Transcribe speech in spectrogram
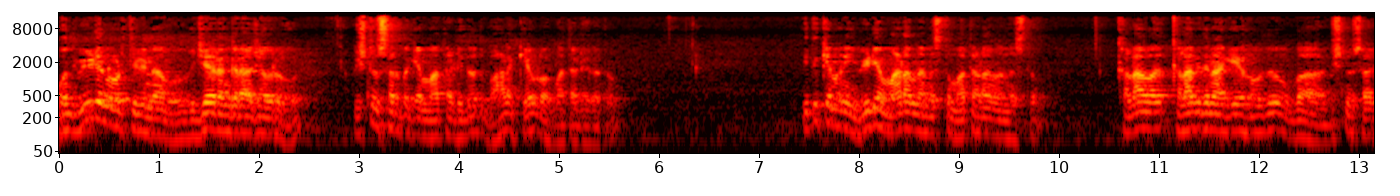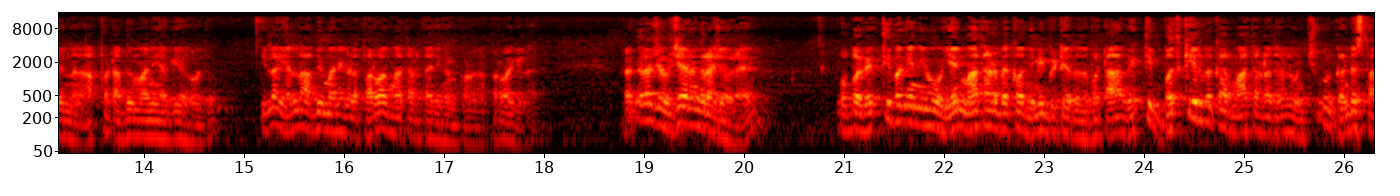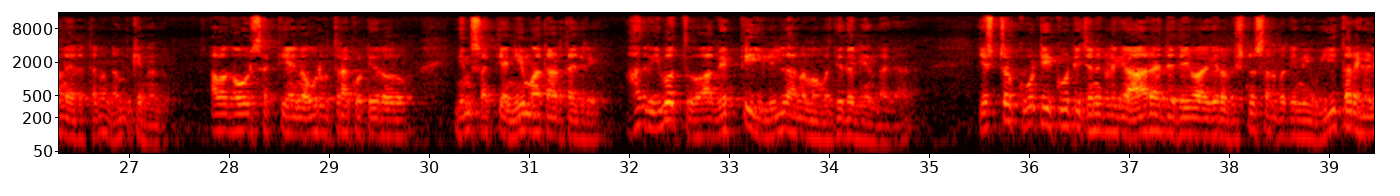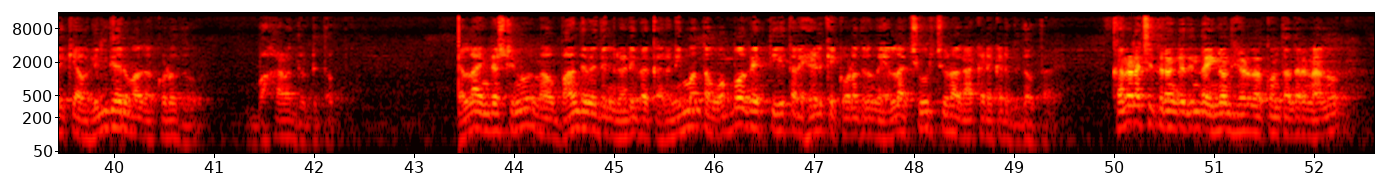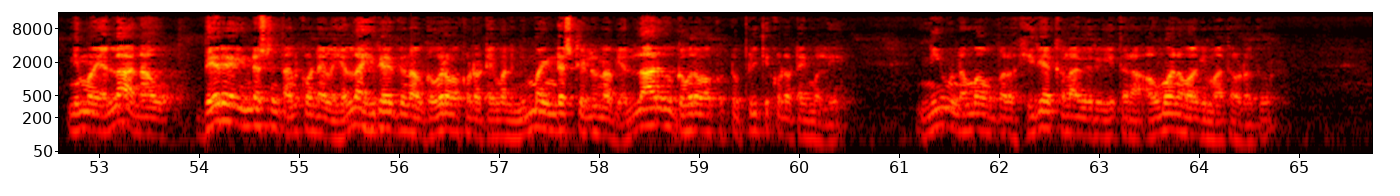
ಒಂದು ವಿಡಿಯೋ ನೋಡ್ತೀವಿ ನಾವು, ವಿಜಯ ರಂಗರಾಜ್ ಅವರು. ವಿಷ್ಣು ಸರ್ ಬಗ್ಗೆ ಮಾತಾಡಿದ್ದು ಬಹಳ ಕೇವಲವಾಗಿ ಮಾತಾಡಿರೋದು. ಇದಕ್ಕೆ ನಾನು ಈ ವಿಡಿಯೋ ಮಾಡೋಣ ಅನ್ನಿಸ್ತು, ಮಾತಾಡೋಣ ಅನ್ನಿಸ್ತು. ಕಲಾವ ಕಲಾವಿದನಾಗಿಯೇ ಹೌದು, ಒಬ್ಬ ವಿಷ್ಣು ಸಾರಿನ ಅಪ್ಪಟ ಅಭಿಮಾನಿಯಾಗಿಯೇ ಹೌದು. ಇಲ್ಲ, ಎಲ್ಲ ಅಭಿಮಾನಿಗಳ ಪರವಾಗಿ ಮಾತಾಡ್ತಾ ಇದ್ದೀನಿ ಅನ್ಕೊಳ್ಳೋಣ ಪರವಾಗಿಲ್ಲ. ರಂಗರಾಜ್ ವಿಜಯ ರಂಗರಾಜ್ ಅವರೇ, ಒಬ್ಬ ವ್ಯಕ್ತಿ ಬಗ್ಗೆ ನೀವು ಏನು ಮಾತಾಡಬೇಕೋ ನಿಮಗೆ ಬಿಟ್ಟಿರೋದು, ಬಟ್ ಆ ವ್ಯಕ್ತಿ ಬದುಕಿರ್ಬೇಕಾದ್ರೆ ಮಾತಾಡೋದ್ರಲ್ಲಿ ಒಂಚೂರು ಗಂಡಸ್ಥಾನ ಇರುತ್ತೆ ಅನ್ನೋ ನಂಬಿಕೆ ನಂದು. ಅವಾಗ ಅವ್ರ ಸತ್ಯ ಅವ್ರು ಉತ್ತರ ಕೊಟ್ಟಿರೋರು ನಿಮ್ಮ ಸತ್ಯ ನೀವು ಮಾತಾಡ್ತಾ ಇದ್ರಿ. ಆದರೆ ಇವತ್ತು ಆ ವ್ಯಕ್ತಿ ಇಲ್ಲಿಲ್ಲ ನಮ್ಮ ಮಧ್ಯದಲ್ಲಿ ಅಂದಾಗ, ಎಷ್ಟೋ ಕೋಟಿ ಕೋಟಿ ಜನಗಳಿಗೆ ಆರಾಧ್ಯ ದೈವ ಆಗಿರೋ ವಿಷ್ಣು ಸರ್ ಬಗ್ಗೆ ನೀವು ಈ ಥರ ಹೇಳಿಕೆ ಅವ್ರು ಇಲ್ಲದೇ ಇರುವಾಗ ಕೊಡೋದು ಬಹಳ ದೊಡ್ಡ ತಪ್ಪು. ಎಲ್ಲ ಇಂಡಸ್ಟ್ರಿನೂ ನಾವು ಬಾಂಧವ್ಯದಲ್ಲಿ ನಡಿಬೇಕಾದ್ರೆ ನಿಮ್ಮಂತ ಒಬ್ಬ ವ್ಯಕ್ತಿ ಈ ತರ ಹೇಳಿಕೆ ಕೊಡೋದ್ರಿಂದ ಎಲ್ಲ ಚೂರು ಚೂರಾಗಿ ಆ ಕಡೆ ಕಡೆ ಬಿದ್ದೋಗ್ತಾರೆ. ಕನ್ನಡ ಚಿತ್ರರಂಗದಿಂದ ಇನ್ನೊಂದು ಹೇಳಬೇಕು ಅಂತಂದ್ರೆ ನಾನು, ನಿಮ್ಮ ಎಲ್ಲ ನಾವು ಬೇರೆ ಇಂಡಸ್ಟ್ರಿ ಅಂತ ಅನ್ಕೊಂಡೇ ಇಲ್ಲ. ಎಲ್ಲ ಹಿರಿಯರಿಗೆ ನಾವು ಗೌರವ ಕೊಡೋ ಟೈಮಲ್ಲಿ ನಿಮ್ಮ ಇಂಡಸ್ಟ್ರಿಯಲ್ಲೂ ನಾವು ಎಲ್ಲರಿಗೂ ಗೌರವ ಕೊಟ್ಟು ಪ್ರೀತಿ ಕೊಡೋ ಟೈಮಲ್ಲಿ ನೀವು ನಮ್ಮ ಒಬ್ಬರ ಹಿರಿಯ ಕಲಾವಿದರಿಗೆ ಈ ಥರ ಅವಮಾನವಾಗಿ ಮಾತಾಡೋದು,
